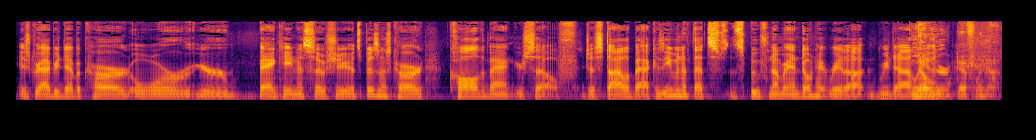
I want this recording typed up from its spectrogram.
is grab your debit card or your banking associate's business card, call the bank yourself. Just dial it back because even if that's the spoof number, and don't hit redial, redial No, either definitely not.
